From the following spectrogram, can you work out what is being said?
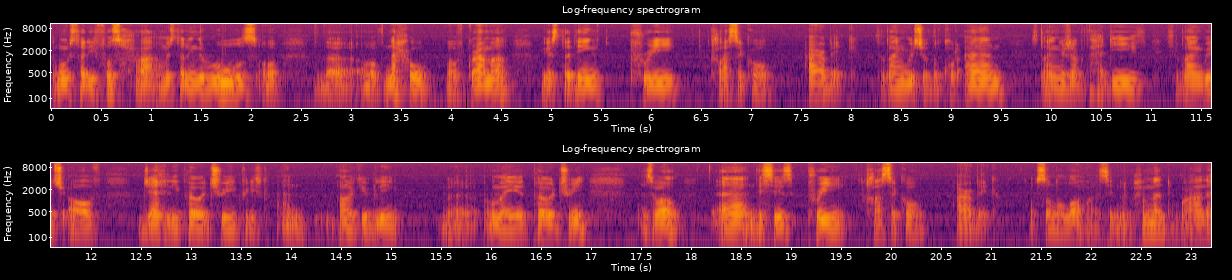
and we study Fusha and we're studying the rules of the of Nahu of grammar we are studying pre-classical Arabic It's the language of the Quran it's the language of the Hadith it's the language of Jahili poetry and arguably uh, Umayyad poetry as well uh, this is pre-classical Arabic. وصلى الله على سيدنا محمد وعلى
